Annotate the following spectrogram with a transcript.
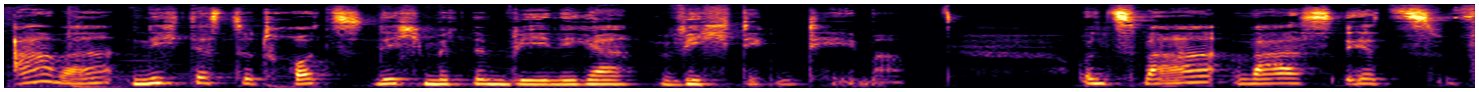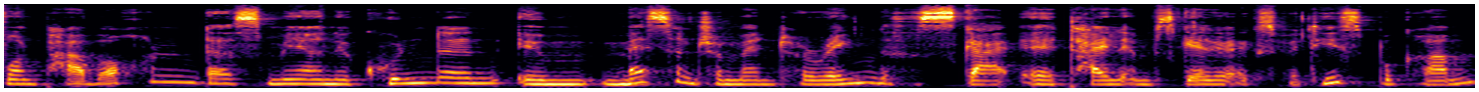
aber nichtdestotrotz nicht mit einem weniger wichtigen Thema. Und zwar war es jetzt vor ein paar Wochen, dass mir eine Kundin im Messenger Mentoring, das ist äh, Teil im Scale Your Expertise Programm,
